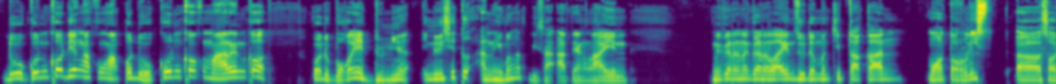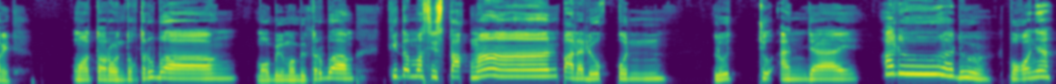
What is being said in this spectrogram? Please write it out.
dukun kok dia ngaku-ngaku dukun kok kemarin kok. Waduh pokoknya dunia Indonesia itu aneh banget di saat yang lain. Negara-negara lain sudah menciptakan motor list uh, sorry motor untuk terbang mobil-mobil terbang. Kita masih stagnan pada dukun. Lucu anjay. Aduh aduh. Pokoknya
